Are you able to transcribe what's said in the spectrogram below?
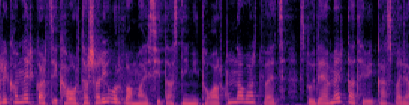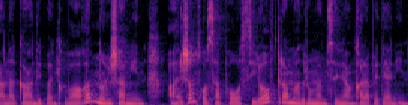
Բարեկամներ կարծիք հաղորդաշարի օրվա մայիսի 19-ի թողարկումն ավարտվեց։ Ստուդիայում էր Տաթևիկ Գասպարյանը, կհանդիպենք վաղը նույն ժամին։ Այժմ խոսափողը սիրով տրամադրում եմ Սերյան Կարապետյանին։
